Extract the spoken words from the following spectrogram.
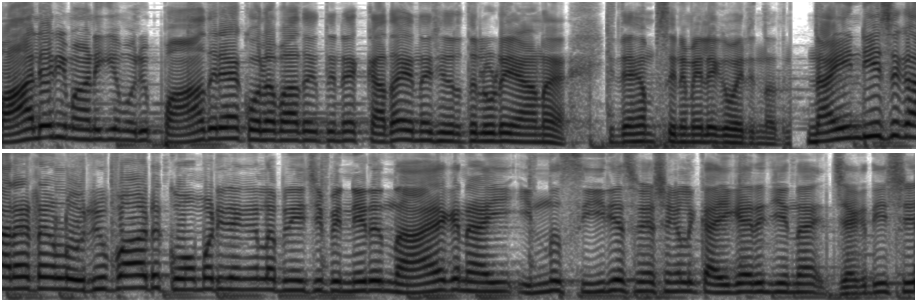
പാലേരി മാണിക്യം ഒരു പാതിര കൊലപാതകത്തിന്റെ കഥ എന്ന ചിത്രത്തിലൂടെയാണ് ഇദ്ദേഹം സിനിമയിലേക്ക് വരുന്നത്. നയന്റീസ് കാലഘട്ടങ്ങളിൽ ഒരുപാട് കോമഡി രംഗങ്ങൾ അഭിനയിച്ച് പിന്നീട് നായകനായി ഇന്ന് സീരിയസ് വേഷങ്ങൾ കൈകാര്യം ചെയ്യുന്ന ജഗദീഷ്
